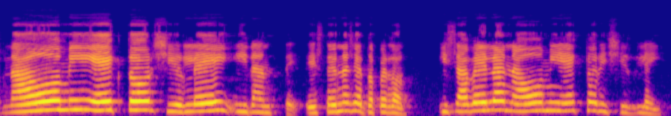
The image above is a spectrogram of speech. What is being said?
Naomi, Héctor, Shirley y Dante. Este no es cierto, perdón. Isabela, Naomi, Héctor y Shirley.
